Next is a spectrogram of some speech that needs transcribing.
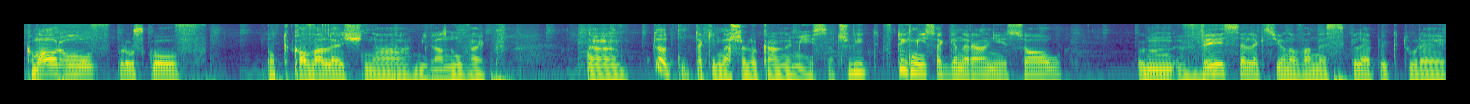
Komorów, Pruszków, Podkowa Leśna, Milanówek. E, To takie nasze lokalne miejsca. Czyli w tych miejscach generalnie są mm, wyselekcjonowane sklepy, które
